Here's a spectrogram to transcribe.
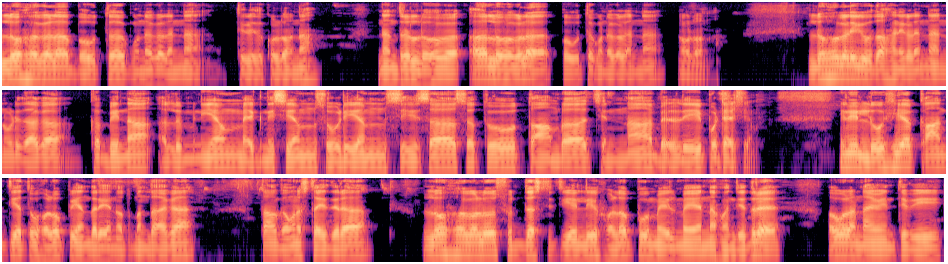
ಲೋಹಗಳ ಭೌತ ಗುಣಗಳನ್ನು ತಿಳಿದುಕೊಳ್ಳೋಣ. ನಂತರ ಲೋಹ ಅಲೋಹಗಳ ಭೌತ ಗುಣಗಳನ್ನು ನೋಡೋಣ. ಲೋಹಗಳಿಗೆ ಉದಾಹರಣೆಗಳನ್ನು ನೋಡಿದಾಗ ಕಬ್ಬಿಣ, ಅಲ್ಯೂಮಿನಿಯಂ ಮ್ಯಾಗ್ನೀಷಿಯಂ ಸೋಡಿಯಂ, ಸೀಸ, ಸತು, ತಾಮ್ರ, ಚಿನ್ನ, ಬೆಳ್ಳಿ, ಪೊಟ್ಯಾಷಿಯಂ. ಇಲ್ಲಿ ಲೋಹಿಯ ಕಾಂತಿ ಅಥವಾ ಹೊಳಪು ಎಂದರೆ ಏನು ಬಂದಾಗ ತಾವು ಗಮನಿಸ್ತಾ ಇದ್ದೀರಾ? ಲೋಹಗಳು ಶುದ್ಧ ಸ್ಥಿತಿಯಲ್ಲಿ ಹೊಳಪು ಮೇಲ್ಮೈಯನ್ನು ಹೊಂದಿದರೆ ಅವುಗಳನ್ನು ನಾವೇಂತೀವಿ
